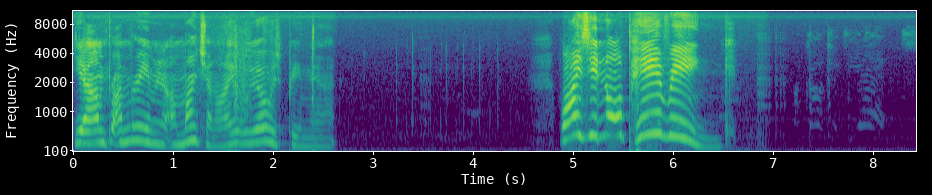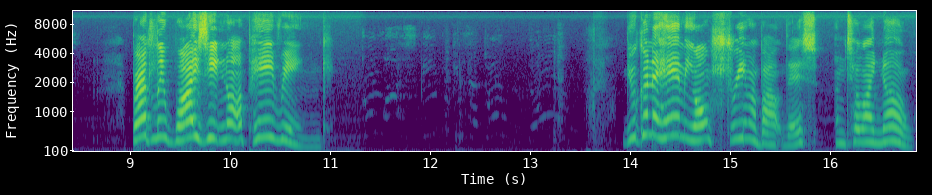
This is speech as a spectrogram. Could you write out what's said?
Yeah, I'm I'm premiering it on my channel. I, we always premiere it. Why is it not appearing? Bradley, why is it not appearing? You're gonna hear me on stream about this until I know.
